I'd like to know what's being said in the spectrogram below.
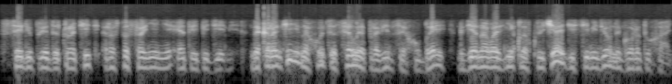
с целью предотвратить распространение этой эпидемии. На карантине находится целая провинция Хубэй, где она возникла, включая 10-миллионный город Ухань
